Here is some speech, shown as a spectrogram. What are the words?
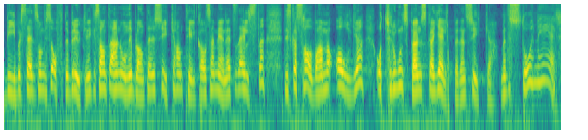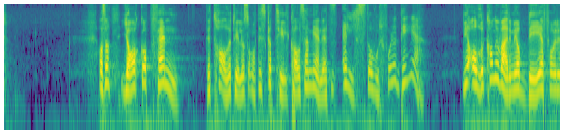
bibelstedet som vi så ofte bruker. ikke sant? Det er noen iblant dere syke. Han tilkaller seg menighetens eldste. De skal salve ham med olje, og troens bønn skal hjelpe den syke. Men det står mer. Altså, Jakob 5 det taler til oss om at de skal tilkalle seg menighetens eldste. Og hvorfor er det? Vi alle kan jo være med å be for,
